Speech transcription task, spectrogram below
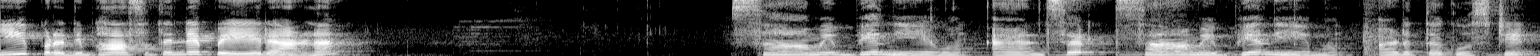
ഈ പ്രതിഭാസത്തിന്റെ പേരാണ് സാമീപ്യ നിയമം. ആൻസർ സാമീപ്യ നിയമം. അടുത്ത ക്വസ്റ്റ്യൻ.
